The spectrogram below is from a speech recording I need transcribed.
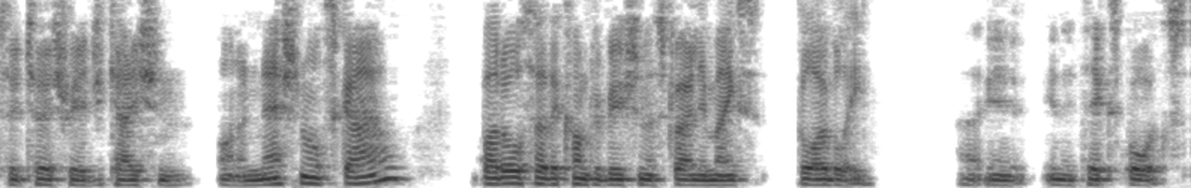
to tertiary education on a national scale, but also the contribution Australia makes globally uh, in, in, its exports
